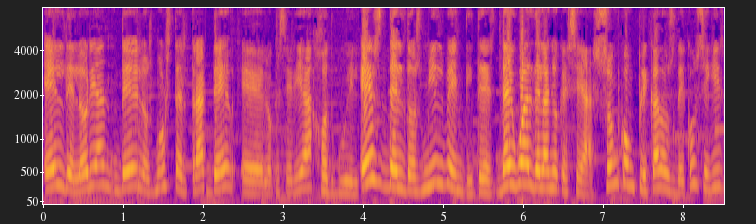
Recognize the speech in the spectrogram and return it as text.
el DeLorean de los Monster Truck de eh, lo que sería Hot Wheels. Es del 2023, da igual del año que sea, son complicados de conseguir,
